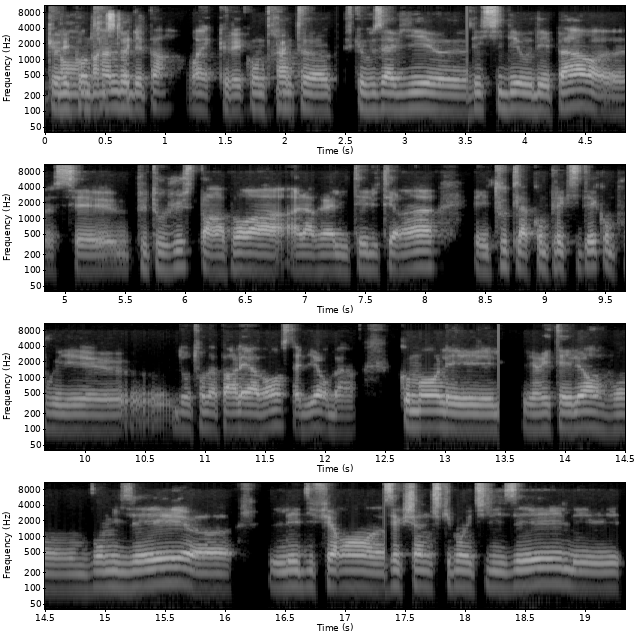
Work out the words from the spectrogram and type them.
que les dans, contraintes de départ, ouais, que les contraintes euh, ce que vous aviez euh, décidé au départ, euh, c'est plutôt juste par rapport à, à la réalité du terrain et toute la complexité qu'on pouvait, euh, dont on a parlé avant, c'est-à-dire ben, comment les, les retailers vont, vont miser, euh, les différents euh, exchanges qu'ils vont utiliser, les,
